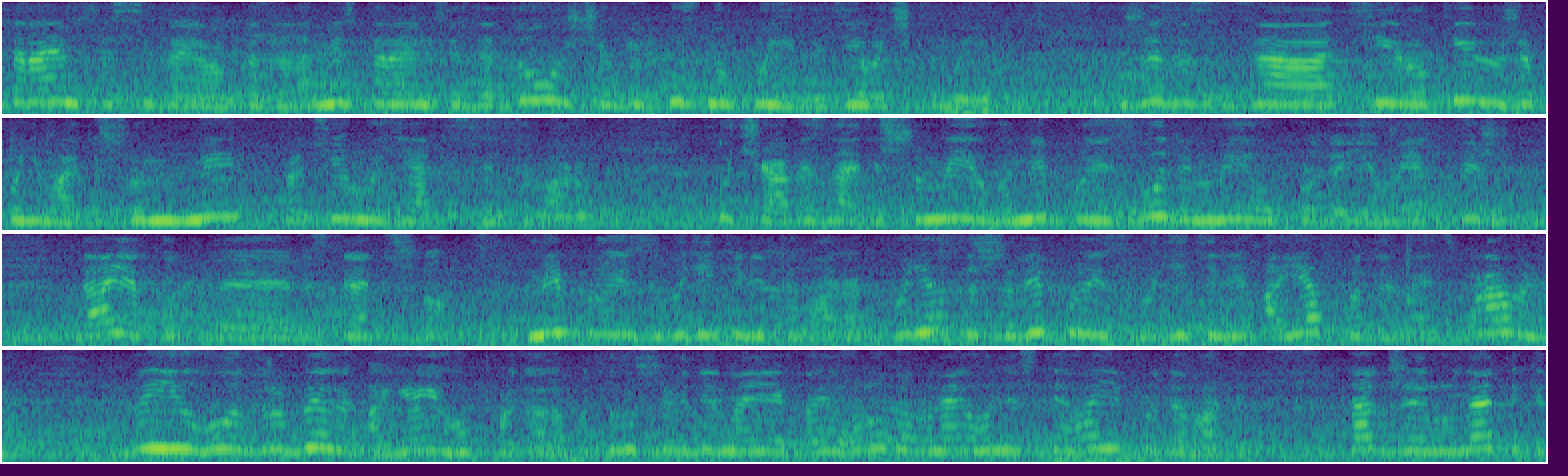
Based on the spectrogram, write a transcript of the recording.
стараємося, всегда я вам казала, ми стараємося для того, щоб вкусно поїли, дівчатки мої. Уже за, за ці роки ви вже розумієте, що ми працюємо з якісним товаром. Хоча ви знаєте, що ми його не производимо, ми його продаємо. Як пишуть, да, як от е, ви знаєте, що ми производителі товару. Понятно, що ви производителі, а я продавець, правильно? Ви його зробили, а я його продала. Тому що людина, яка його робить, вона його не встигає продавати. Так же рулетики,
